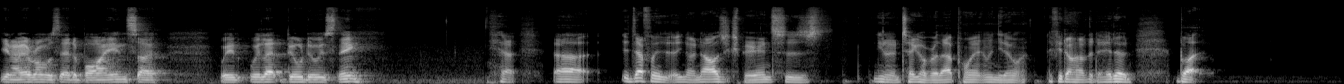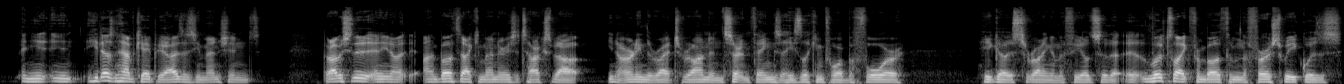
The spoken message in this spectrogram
you know everyone was there to buy in. So we we let Bill do his thing. Yeah, uh, it definitely you know knowledge experience is you know take over that point when you don't if you don't have the data, but and, you, and he doesn't have KPIs as you mentioned, but obviously and you know on both documentaries it talks about you know earning the right to run and certain things that he's looking for before he goes to running in the field. So that it looked like from both of them, the first week was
